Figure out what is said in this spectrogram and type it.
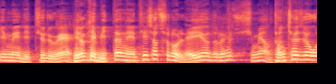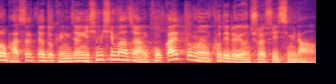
의 니트류에 이렇게 밑단에 티셔츠로 레이어드를 해주시면 전체적으로 봤을 때도 굉장히 심심하지 않고 깔끔한 코디를 연출할 수 있습니다.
